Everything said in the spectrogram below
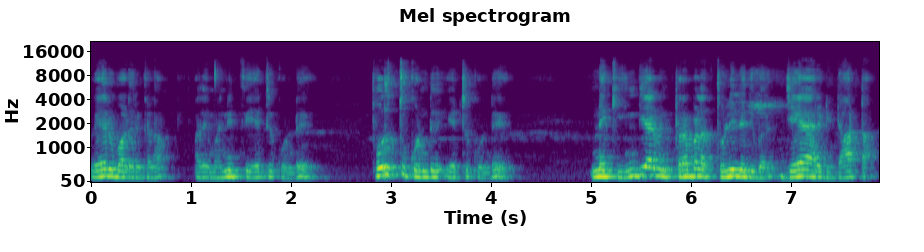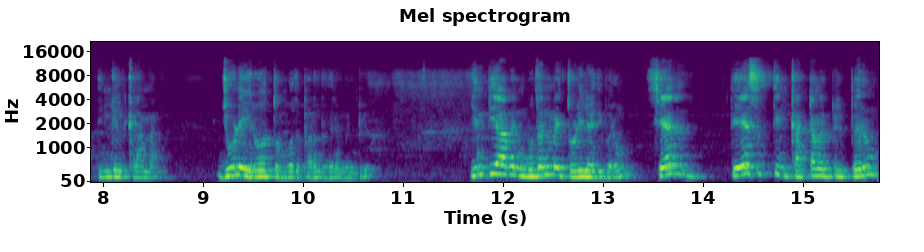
வேறுபாடு இருக்கலாம். அதை மன்னித்து ஏற்றுக்கொண்டு பொறுத்து கொண்டு ஏற்றுக்கொண்டு இன்னைக்கு இந்தியாவின் பிரபல தொழிலதிபர் ஜேஆர்டி டாட்டா திங்கட்கிழமை ஜூலை இருபத்தொம்போது பிறந்த தினம் என்று இந்தியாவின் முதன்மை தொழிலதிபரும் சேத தேசத்தின் கட்டமைப்பில் பெரும்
